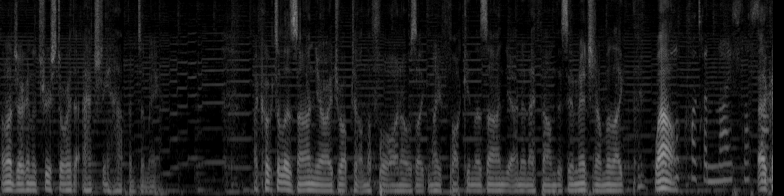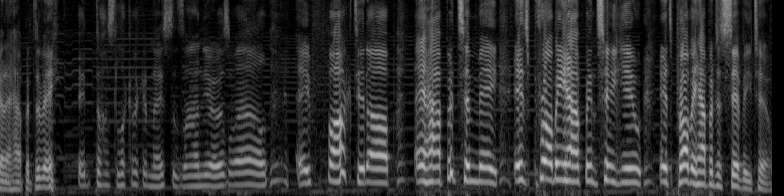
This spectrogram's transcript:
I'm not joking. A true story that actually happened to me. I cooked a lasagna. I dropped it on the floor, and I was like, "My fucking lasagna!" And then I found this image, and I'm like, "Wow, like a nice lasagna. that kind of happened to me." It does look like a nice lasagna as well. They fucked it up. It happened to me. It's probably happened to you. It's probably happened to Sivi too.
